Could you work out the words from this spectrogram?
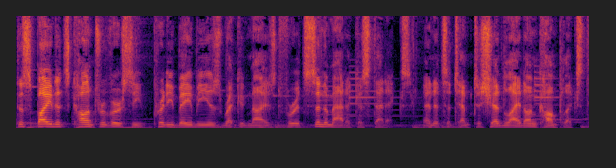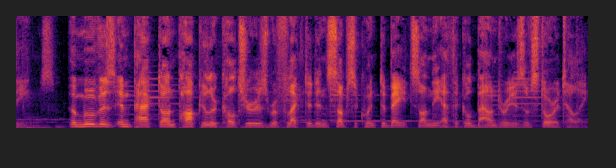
Despite its controversy, Pretty Baby is recognized for its cinematic aesthetics and its attempt to shed light on complex themes. The movie's impact on popular culture is reflected in subsequent debates on the ethical boundaries of storytelling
